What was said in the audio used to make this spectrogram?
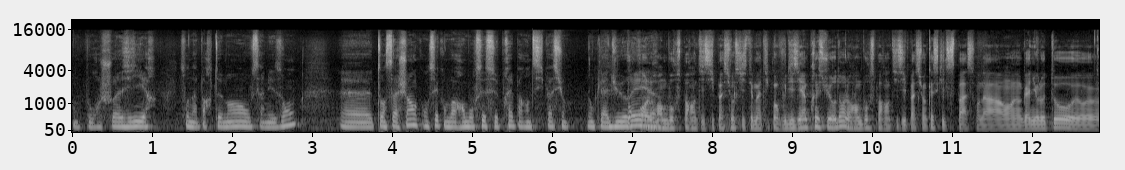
donc pour choisir son appartement ou sa maison, euh, tout en sachant qu'on sait qu'on va rembourser ce prêt par anticipation. Donc la durée... Pourquoi on le euh, rembourse par anticipation systématiquement? Vous disiez un prêt sur deux, on le rembourse par anticipation. Qu'est-ce qu'il se passe? On, a, on gagne au loto euh,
